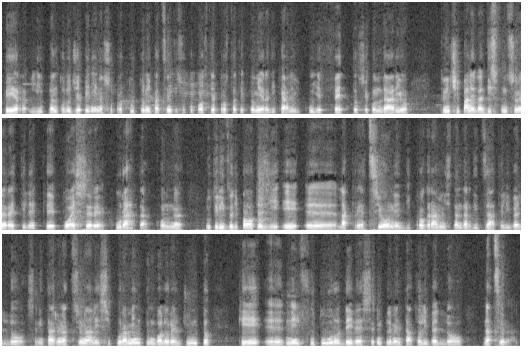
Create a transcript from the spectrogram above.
per l'implantologia peniena, soprattutto nei pazienti sottoposti a prostatectomia radicale, il cui effetto secondario principale è la disfunzione rettile, che può essere curata con l'utilizzo di protesi e eh, la creazione di programmi standardizzati a livello sanitario nazionale è sicuramente un valore aggiunto che eh, nel futuro deve essere implementato a livello nazionale.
